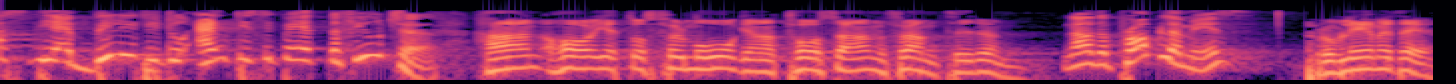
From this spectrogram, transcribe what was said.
us the ability to anticipate the future. Han har gett oss förmågan att ta oss an framtiden. Now, the problem is, Problemet är,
